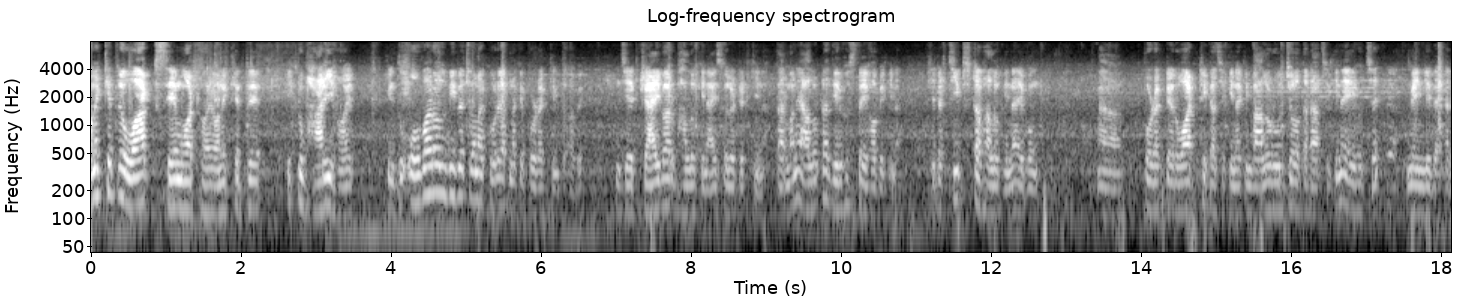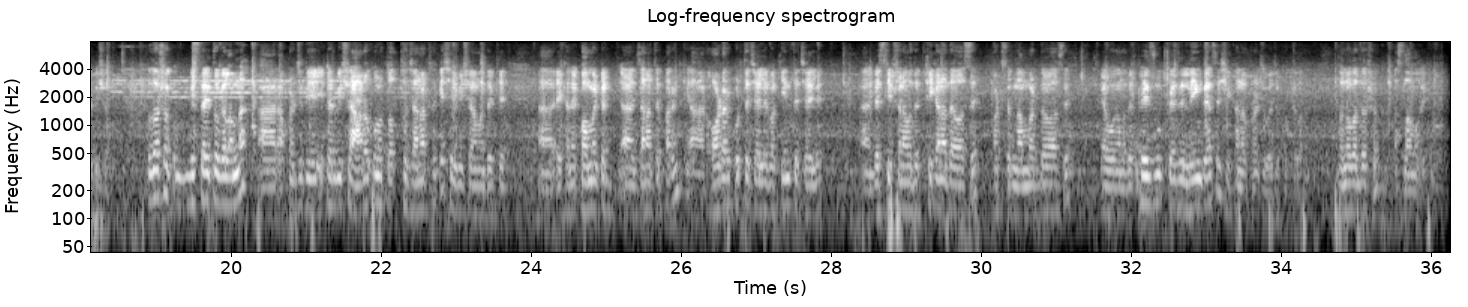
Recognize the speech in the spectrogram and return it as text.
অনেক ক্ষেত্রে ওয়াট সেম ওয়াট হয়, অনেক ক্ষেত্রে একটু ভারী হয়, কিন্তু ওভারঅল বিবেচনা করে আপনাকে প্রোডাক্ট কিনতে হবে যে ড্রাইভার ভালো কিনা আইসোলেটেড কিনা, তার মানে আলোটা দীর্ঘস্থায়ী হবে কিনা, সেটার চিপসটা ভালো কিনা এবং প্রোডাক্টের ওয়াট ঠিক আছে কিনা কিংবা আলোর উজ্জ্বলতাটা আছে কিনা, এই হচ্ছে মেইনলি দেখার বিষয়। তো দর্শক, বিস্তারিত গেলাম না। আর আপনার যদি এটার বিষয়ে আরও কোনো তথ্য জানার থাকে, সেই বিষয়ে আমাদেরকে এখানে কমেন্টে জানাতে পারেন। আর অর্ডার করতে চাইলে বা কিনতে চাইলে ডেসক্রিপশানে আমাদের ঠিকানা দেওয়া আছে হোয়াটসঅ্যাপ নাম্বার দেওয়া আছে, এবং আমাদের ফেসবুক পেজের লিঙ্ক দেওয়া আছে, সেখানে আপনারা যোগাযোগ করতে পারেন। ধন্যবাদ দর্শক, আসসালামু আলাইকুম।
